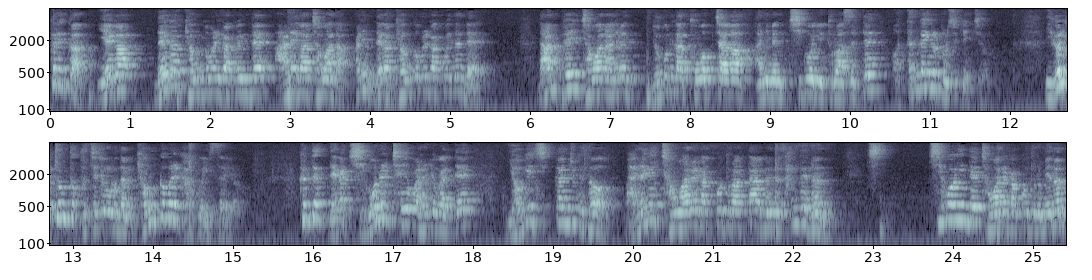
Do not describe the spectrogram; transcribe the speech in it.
그러니까 얘가 내가 경금을 갖고 있는데 아내가 정화다. 아니면 내가 경금을 갖고 있는데 남편이 정화는 아니면 누군가 동업자가 아니면 직원이 들어왔을 때 어떤가 이걸 볼 수 있겠죠. 이걸 좀 더 구체적으로 본다면 경금을 갖고 있어요. 근데 내가 직원을 채용을 하려고 할 때 여기 직관 중에서 만약에 정화를 갖고 들어왔다 그러면 상대는 지, 직원인데 정화를 갖고 들어오면은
